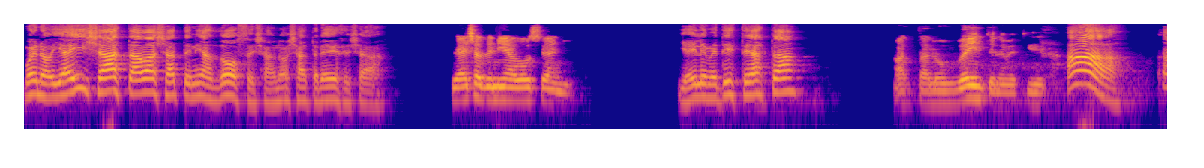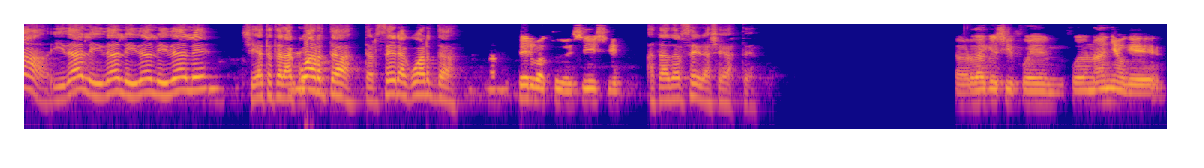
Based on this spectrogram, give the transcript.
Bueno, y ahí ya estaba, ya tenías 12 ya, ¿no? Ya 13 ya. Y ahí ya tenía 12 años, Y ahí le metiste hasta... hasta los 20 le metí. Ah, ah, y dale, y dale, y dale, y dale. Llegaste hasta la cuarta, tercera, cuarta. La reserva estuve, sí, sí. Hasta la tercera llegaste. La verdad que sí, fue, fue un año que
